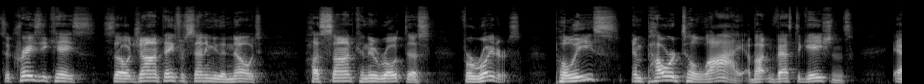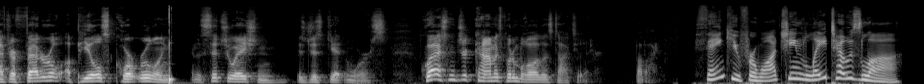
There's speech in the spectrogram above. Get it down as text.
It's a crazy case. So, John, thanks for sending me the note. Hassan Kanu wrote this for Reuters. Police empowered to lie about investigations after federal appeals court ruling, and the situation is just getting worse. Questions or comments, put them below. Let's talk to you later. Bye bye. Thank you for watching Lehto's Law.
